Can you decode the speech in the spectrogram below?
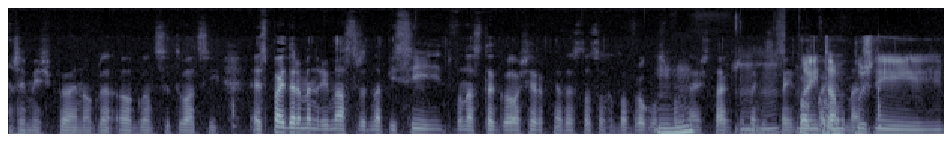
żeby mieć pełen ogląd sytuacji. E, Spider-Man Remastered na PC 12 sierpnia, to jest to, co chyba w rogu Mhm. wspomniałeś, tak? Że będzie Spider- No i tam Spider-Man. później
